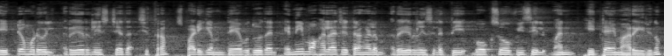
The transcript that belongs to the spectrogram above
ഏറ്റവും ഒടുവിൽ റീ റിലീസ് ചെയ്ത ചിത്രം. സ്ഫടികം ദേവദൂതൻ എന്നീ മോഹൻലാൽ ചിത്രങ്ങളും റീ റിലീസിലെത്തി ബോക്സ് ഓഫീസിൽ വൻ ഹിറ്റായി മാറിയിരുന്നു.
